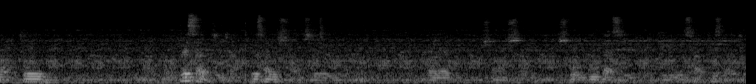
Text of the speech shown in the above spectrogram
রক্ত প্রেসার যেটা প্রেসারের সমস্যা গলার সমস্যা সর্দি কাশি এগুলো সাথে করে।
